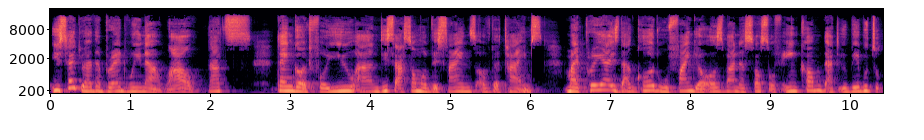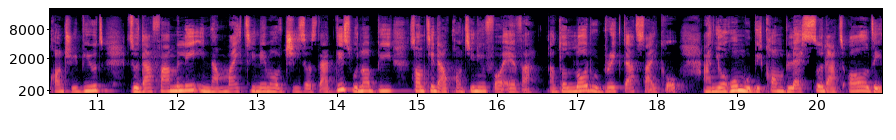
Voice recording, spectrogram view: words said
you said you are the breadwinner. Wow, that's thank God for you. And these are some of the signs of the times. My prayer is that God will find your husband a source of income that you will be able to contribute to that family in the mighty name of Jesus. That this will not be something that will continue forever. And the Lord will break that cycle and your home will become blessed so that all the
